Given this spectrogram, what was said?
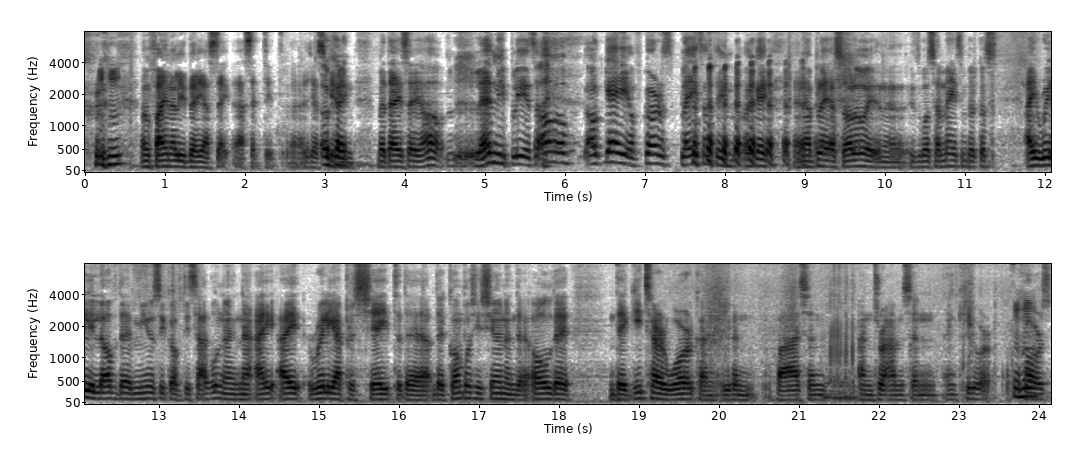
and finally they accept, accepted. Uh, just Okay. kidding. But I say, oh, let me please. Oh, okay, of course, play something. okay, and I play a solo, and uh, it was amazing because I really love the music of this album, and I, I really appreciate the the composition and the, all the the guitar work and even bass and, and drums and, and keyboard of Mhm. course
